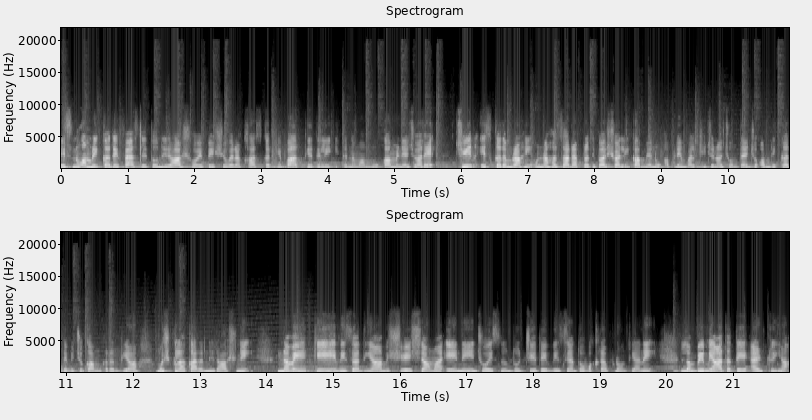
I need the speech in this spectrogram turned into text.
ਇਸ ਨੂੰ ਅਮਰੀਕਾ ਦੇ ਫੈਸਲੇ ਤੋਂ ਨਿਰਾਸ਼ ਹੋਏ ਪੇਸ਼ੇਵਰਾਂ, ਖਾਸ ਕਰਕੇ ਭਾਰਤੀਆਂ ਦੇ ਲਈ ਇੱਕ ਨਵਾਂ ਮੌਕਾ ਮੰਨਿਆ ਜਾ ਰਿਹਾ ਹੈ। ਚੀਨ ਇਸ ਕਦਮ ਰਾਹੀਂ ਉਹਨਾਂ ਹਜ਼ਾਰਾਂ ਪ੍ਰਤਿਭਾਸ਼ਾਲੀ ਕਾਮਿਆਂ ਨੂੰ ਆਪਣੇ ਵੱਲ ਖਿੱਚਣਾ ਚਾਹੁੰਦਾ ਹੈ, ਜੋ ਅਮਰੀਕਾ ਦੇ ਵਿੱਚ ਕੰਮ ਕਰਨ ਦੀਆਂ ਮੁਸ਼ਕਲਾਂ ਕਾਰਨ ਨਿਰਾਸ਼ ਨੇ। ਨਵੇਂ ਕੇ ਵੀਜ਼ਾ ਦੀਆਂ ਵਿਸ਼ੇਸ਼ਤਾਵਾਂ ਇਹ ਨੇ ਜੋ ਇਸ ਨੂੰ ਦੂਜੇ ਦੇ ਵੀਜ਼ਿਆਂ ਤੋਂ ਵੱਖਰਾ ਬਣਾਉਂਦੀਆਂ ਨੇ। ਲੰਬੀ ਮਿਆਦ ਅਤੇ ਐਂਟਰੀਆਂ,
